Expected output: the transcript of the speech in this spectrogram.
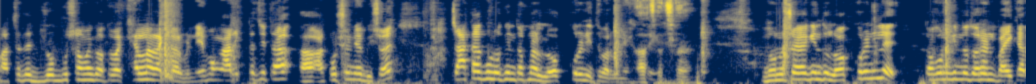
বাচ্চাদের দ্রব্য সামগ্রী অথবা খেলনা রাখতে পারবেন এবং আরেকটা যেটা আকর্ষণীয় বিষয় চাকাগুলো কিন্তু আপনার লক করে নিতে পারবেন আচ্ছা আচ্ছা। দোনো চাকা কিন্তু লক করে নিলে তখন কিন্তু ধরেন বাইকার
